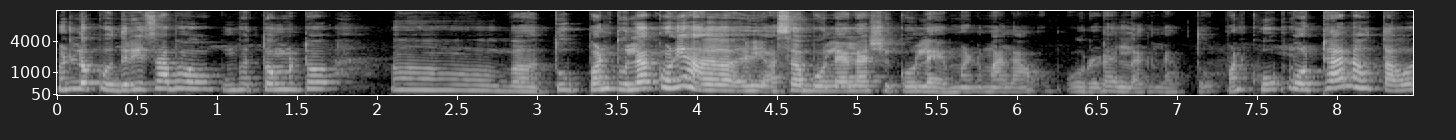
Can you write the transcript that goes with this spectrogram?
म्हटलं कुदरीचा भाऊ मग तो म्हणतो तू पण तुला कोणी असं बोलायला शिकवलं आहे म्हण मला ओरडायला लागला तो. पण खूप मोठा नव्हता हो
